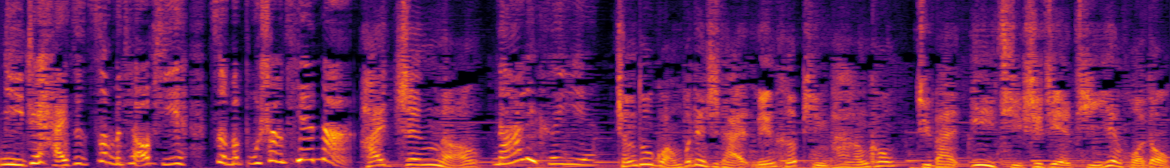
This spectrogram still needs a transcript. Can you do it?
你这孩子这么调皮，怎么不上天呢？还真能！哪里可以？成都广播电视台联合品牌航空举办一起世界体验活动，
